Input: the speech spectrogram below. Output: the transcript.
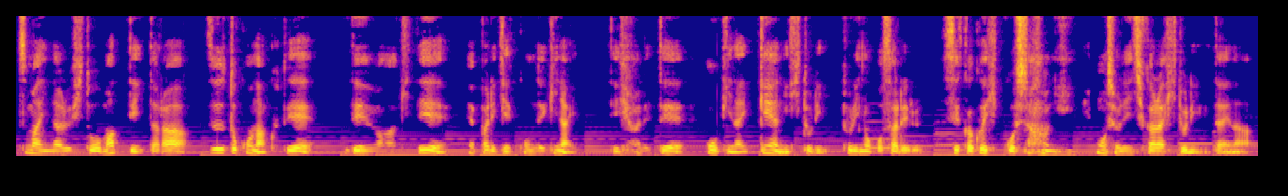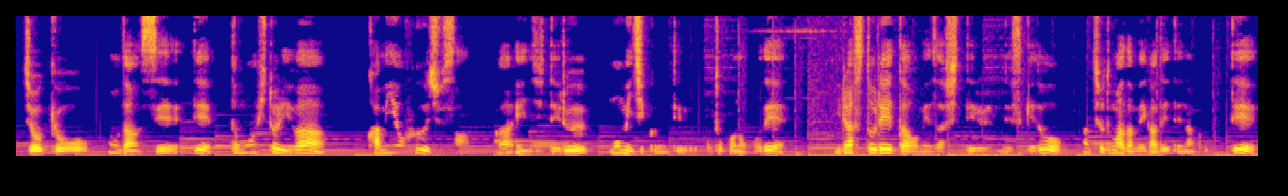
妻になる人を待っていたらずっと来なくて、電話が来て、やっぱり結婚できない。って言われて、大きな一軒家に一人取り残される。せっかく引っ越したのに、もう初日から一人みたいな状況の男性で、ともう一人は、神尾風樹さんが演じてるもみじくんっていう男の子で、イラストレーターを目指してるんですけど、ちょっとまだ芽が出てなくって、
